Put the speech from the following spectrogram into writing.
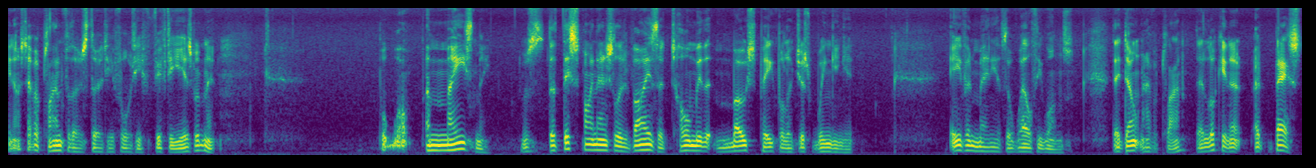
Be nice to have a plan for those 30, 40, 50 years, wouldn't it? But what amazed me was that this financial advisor told me that most people are just winging it. Even many of the wealthy ones. They don't have a plan. They're looking at, at best,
